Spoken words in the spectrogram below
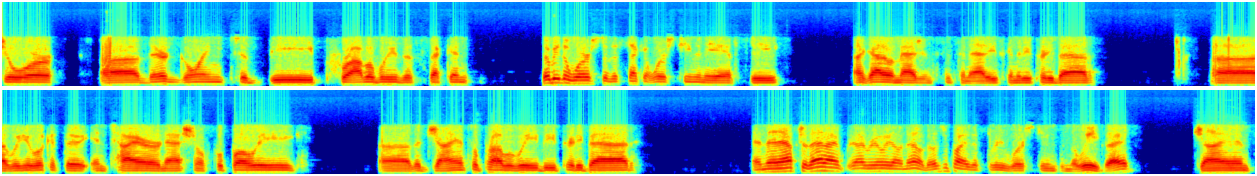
sure. Uh, they're going to be probably the second. They'll be the worst of the second worst team in the AFC. I got to imagine Cincinnati's going to be pretty bad. Uh, when you look at the entire National Football League, uh, the Giants will probably be pretty bad. And then after that, I, I really don't know. Those are probably the three worst teams in the league, right? Giants.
